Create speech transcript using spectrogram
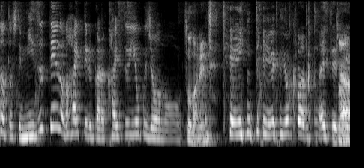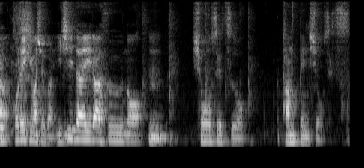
ワードとして水っていうのが入ってるから海水浴場のそうだね。店員っていうよくわかんない設定じゃあ、これいきましょうか。石平風のうん。小説を、短編小説。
